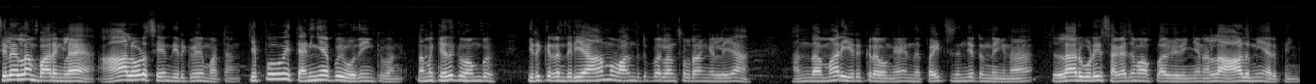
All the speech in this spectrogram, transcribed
சிலர்லாம் பாருங்களேன் ஆளோட சேர்ந்து இருக்கவே மாட்டாங்க. எப்போவுமே தனியாக போய் ஒதுங்கிக்குவாங்க. நமக்கு எதுக்கு வம்பு? இருக்கிறது தெரியாமல் வாழ்ந்துட்டு போயிடலாம்னு சொல்கிறாங்க இல்லையா? அந்த மாதிரி இருக்கிறவங்க இந்த பயிற்சி செஞ்சுட்டு இருந்தீங்கன்னா எல்லாரு கூடயும் சகஜமாக பழகுவீங்க நல்லா ஆளுமையாக இருப்பீங்க.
